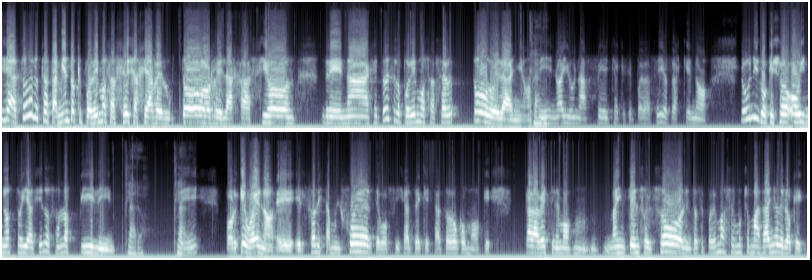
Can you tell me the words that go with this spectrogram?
Mira, todos los tratamientos que podemos hacer, ya sea reductor, relajación, drenaje, todo eso lo podemos hacer todo el año, ¿sí? No hay una fecha que se pueda hacer y otras que no. Lo único que yo hoy no estoy haciendo son los peeling. Claro, claro. Porque bueno, eh, el sol está muy fuerte, vos fíjate que está todo como que cada vez tenemos más intenso el sol, entonces podemos hacer mucho más daño de lo que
